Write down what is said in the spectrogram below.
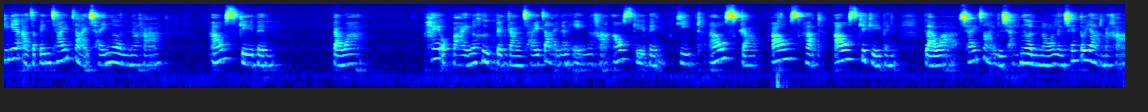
ที่นี้อาจจะเป็นใช้จ่ายใช้เงินนะคะ ausgeben แปลว่า ให้ออกไปก็คือเป็นการใช้จ่ายนั่นเองนะคะ ausgeben gibt aus gab aus hat ausgegeben แปลว่าใช้จ่ายหรือใช้เงินเนาะอย่างเช่นตัวอย่างนะคะ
